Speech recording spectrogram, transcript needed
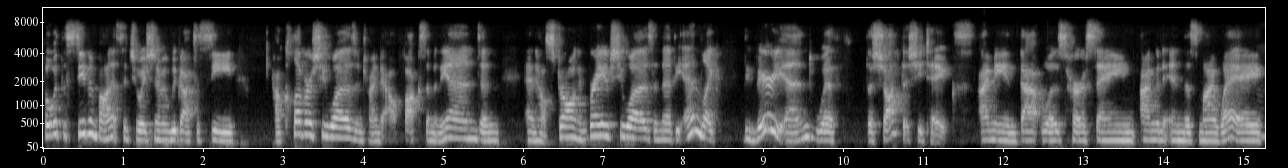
But with the Stephen Bonnet situation, I mean, we got to see how clever she was and trying to outfox him in the end, and and how strong and brave she was. And then at the end, like the very end, with the shot that she takes, I mean, that was her saying, "I'm going to end this my way."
